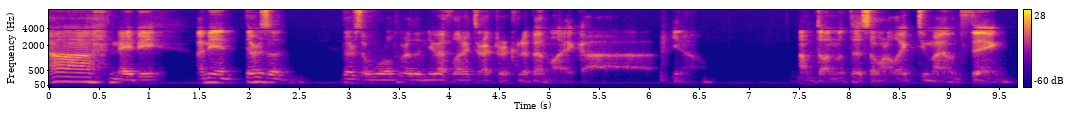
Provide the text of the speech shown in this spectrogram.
Uh maybe. I mean, there's a there's a world where the new athletic director could have been like, uh, you know, I'm done with this. I want to like do my own thing.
